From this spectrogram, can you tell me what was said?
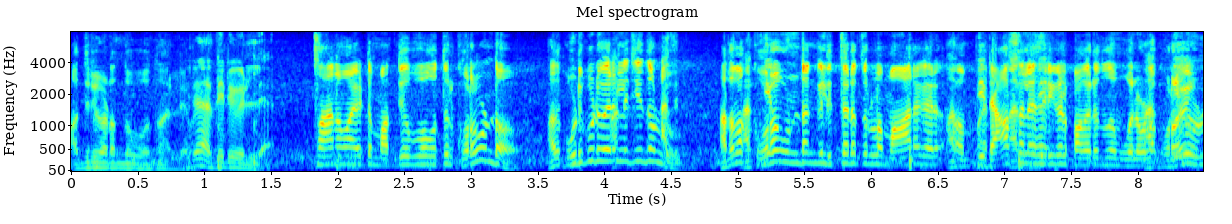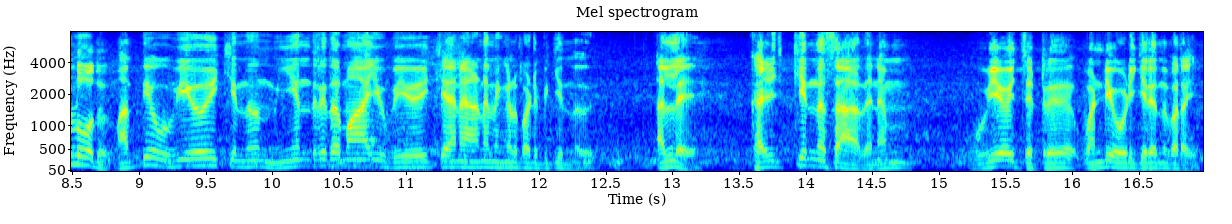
അതിര് കടന്നു പോകുന്നല്ലേ അതിരുവില്ല. അതിരുമില്ല അവസാനമായിട്ട് മദ്യപഭോഗത്തിൽ കുറവുണ്ടോ? അത് കൂടി കൂടി വരല്ലേ ചെയ്യുന്നുള്ളൂ അഥവാ കുറവുണ്ടെങ്കിൽ ഇത്തരത്തിലുള്ള മാരക രാസലഹരികൾ പകരുന്നത് മൂലമുള്ള കുറവേ ഉള്ളൂ അത്. മദ്യം ഉപയോഗിക്കുന്നത് നിയന്ത്രിതമായി ഉപയോഗിക്കാനാണ് നിങ്ങൾ പഠിപ്പിക്കുന്നത്. അല്ലേ? കഴിക്കുന്ന സാധനം ഉപയോഗിച്ചിട്ട് വണ്ടി ഓടിക്കരുതെന്ന് പറയും.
